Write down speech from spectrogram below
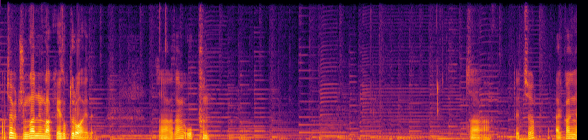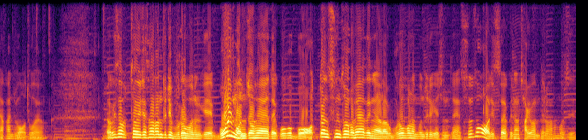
어차피 중간중간 계속 들어가야 돼요. 자그 다음에 오픈. 자 됐죠? 약간 약간 좀 어두워요. 여기서부터 이제 사람들이 물어보는 게 뭘 먼저 해야 되고 뭐 어떤 순서로 해야 되냐라고 물어보는 분들이 계신데 순서가 어딨어요? 그냥 자기 맘대로 하는 거지.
